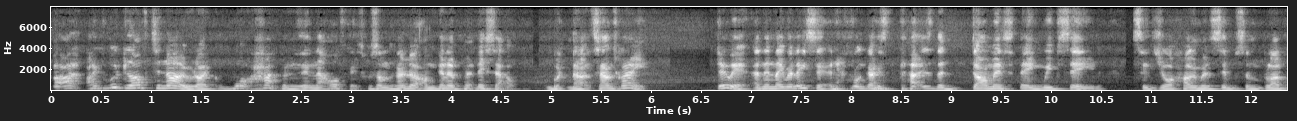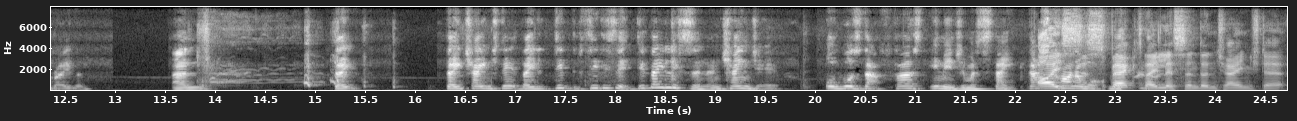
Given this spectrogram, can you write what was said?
But I, I would love to know, like, what happens in that office for someone to go, look, I'm going to put this out. But that sounds great. Do it. And then they release it, and everyone goes, that is the dumbest thing we've seen since your Homer Simpson Blood Raven. And they they changed it. They did see this. Is it did they listen and change it, or was that first image a mistake? That's I kind of suspect they listened and changed it.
